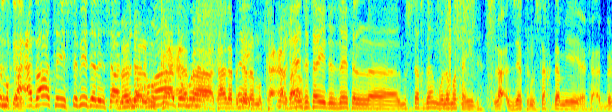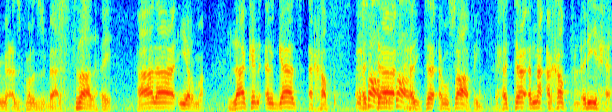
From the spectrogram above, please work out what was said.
المكعبات يستفيد الإنسان من بدل الرماد ومن المكعبات، هذا بدل إيه. المكعبات. شاء فأنت. تأيد الزيت ال- المستخدم ولا ما تأيده؟ لا الزيت المستخدم برمي عزكم الله الزبالة زبالة اي هذا يرمى لكن الغاز أخف حتى وصافي. حتى وصافي حتى أنه أخف ريحة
